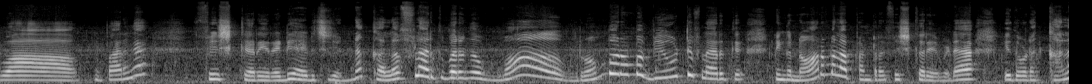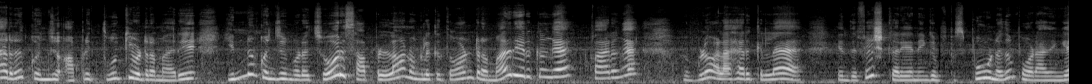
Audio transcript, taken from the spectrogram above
வா பாருங்கள் ஃபிஷ் கறி ரெடி ஆகிடுச்சு என்ன கலர்ஃபுல்லாக இருக்குது பாருங்கள் வா ரொம்ப ரொம்ப பியூட்டிஃபுல்லாக இருக்குது நீங்கள் நார்மலாக பண்ணுற ஃபிஷ் கறியை விட இதோட கலரு கொஞ்சம் அப்படி தூக்கி விடுற மாதிரி இன்னும் கொஞ்சம் கூட சோறு சாப்பிட்லாம்னு உங்களுக்கு தோன்ற மாதிரி இருக்குங்க. பாருங்கள் இவ்வளோ அழகாக இருக்குல்ல. இந்த ஃபிஷ் கறியை நீங்கள் ஸ்பூன் எதுவும் போடாதீங்க.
